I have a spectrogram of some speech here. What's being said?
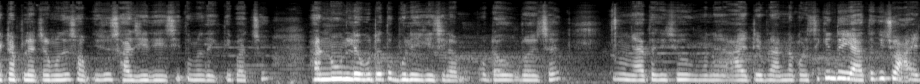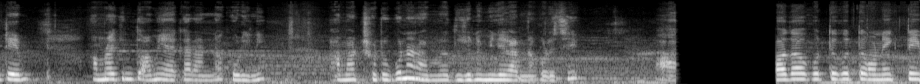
একটা প্লেটের মধ্যে সব কিছু সাজিয়ে দিয়েছি, তোমরা দেখতেই পাচ্ছ। আর নুন লেবুটা তো ভুলেই গেছিলাম, ওটাও রয়েছে। এত কিছু মানে আইটেম রান্না করেছি। কিন্তু এই এত কিছু আইটেম আমরা কিন্তু, আমি একা রান্না করিনি। আমার ছোটো বোন আর আমরা দুজনে মিলে রান্না করেছি। আর খাওয়া দাওয়া করতে করতে অনেকটাই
